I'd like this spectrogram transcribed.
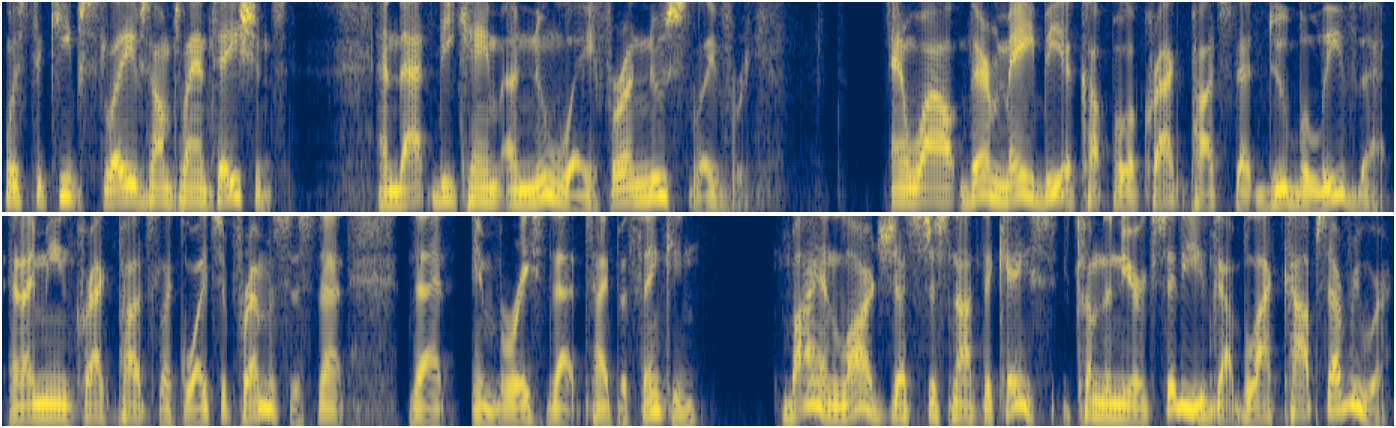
was to keep slaves on plantations. And that became a new way for a new slavery. And while there may be a couple of crackpots that do believe that, and I mean crackpots like white supremacists that that embrace that type of thinking, by and large, that's just not the case. You come to New York City, you've got black cops everywhere.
